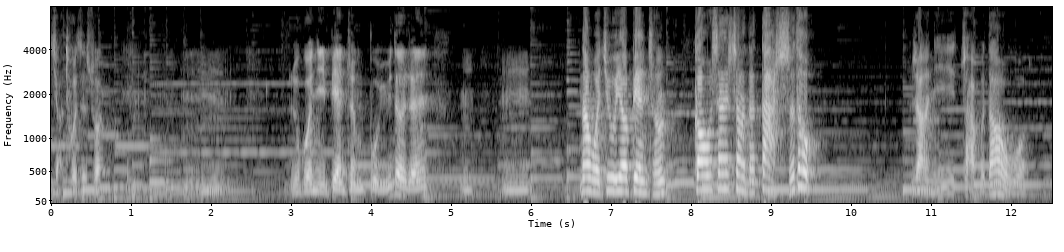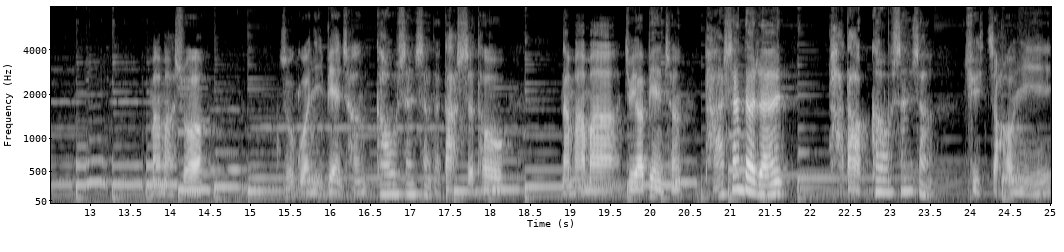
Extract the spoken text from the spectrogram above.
小兔子说：“嗯，如果你变成捕鱼的人，嗯嗯，那我就要变成高山上的大石头，让你抓不到我。”妈妈说：“如果你变成高山上的大石头。”那妈妈就要变成爬山的人，爬到高山上去找你。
